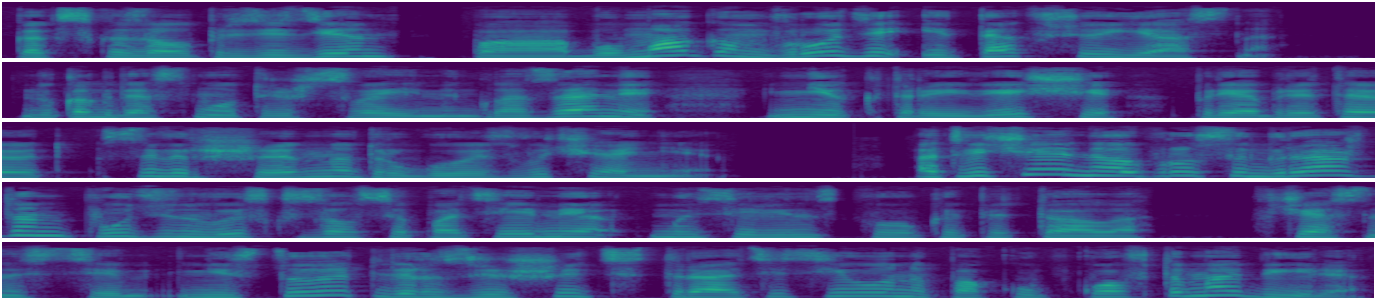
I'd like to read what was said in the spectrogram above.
Как сказал президент, по бумагам вроде и так все ясно но когда смотришь своими глазами, некоторые вещи приобретают совершенно другое звучание. Отвечая на вопросы граждан, Путин высказался по теме материнского капитала. В частности, не стоит ли разрешить тратить его на покупку автомобиля.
